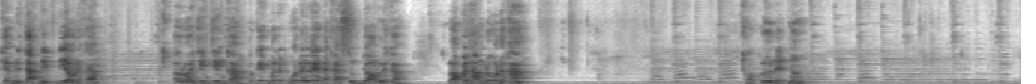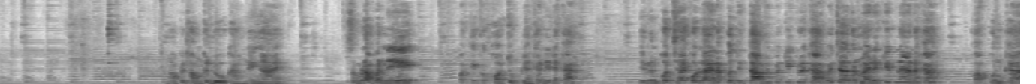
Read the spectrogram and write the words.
เค็มนี่จัดนิดเดียวนะคะ อร่อยจริง ๆ ค่ะป้าเก๊กไม่ได้พูดเล่นๆนะคะ สุดยอดเลยค่ะลองไปทำดูนะคะ ขอกลืนนิดนึงเอาไปทำกันดูค่ะง่าย ๆสำหรับวันนี้ป้ากิ๊กก็ขอจบเพียงแค่นี้นะคะ อย่าลืมกดแชร์กดไลค์และกดติดตามให้ป้ากิ๊กด้วยค่ะ ไว้เจอกันใหม่ในคลิปหน้านะคะ ขอบคุณค่ะ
